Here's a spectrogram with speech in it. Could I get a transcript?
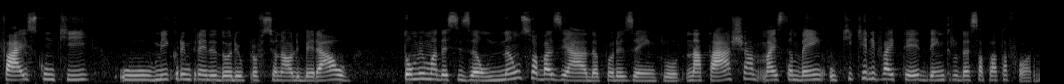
faz com que o microempreendedor e o profissional liberal tome uma decisão não só baseada, por exemplo, na taxa, mas também o que, que ele vai ter dentro dessa plataforma.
